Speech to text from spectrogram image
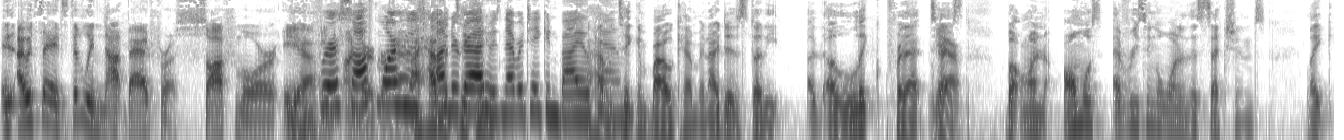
It, I would say it's definitely not bad for a sophomore in, Yeah. in for a sophomore undergrad. Who's undergrad taken- who's never taken biochem. I haven't taken biochem, and I didn't study a, a lick for that test. Yeah. But on almost every single one of the sections, like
